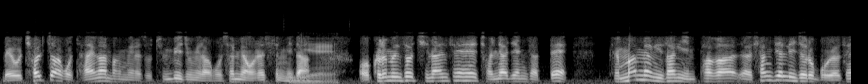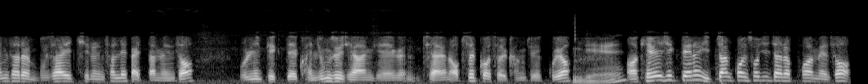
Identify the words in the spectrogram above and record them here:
매우 철저하고 다양한 방면에서 준비 중이라고 설명을 했습니다. 예. 어, 그러면서 지난 새해 전야제 행사 때 100만 명 이상의 인파가 샹젤리제로 모여서 행사를 무사히 치른 선례가 있다면서 올림픽 때 관중수 제한 계획은 제한은 없을 것을 강조했고요. 네. 어, 개회식 때는 입장권 소지자를 포함해서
